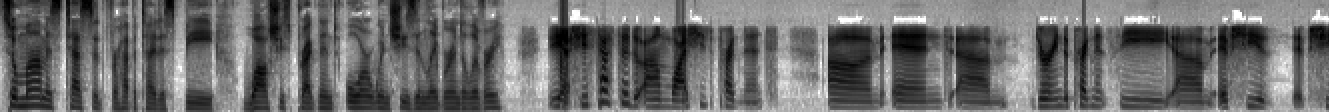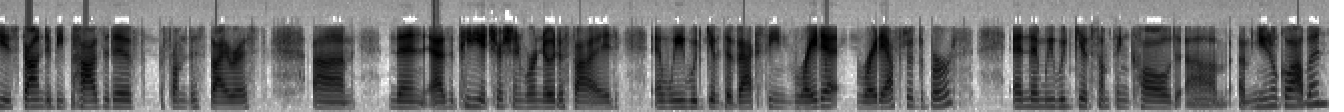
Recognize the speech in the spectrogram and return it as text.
So, mom is tested for hepatitis B while she's pregnant or when she's in labor and delivery? Yeah, she's tested um, while she's pregnant um, and um, during the pregnancy, um, if she is if she is found to be positive from this virus, um, then as a pediatrician, we're notified, and we would give the vaccine right at right after the birth, and then we would give something called um, immunoglobulin,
